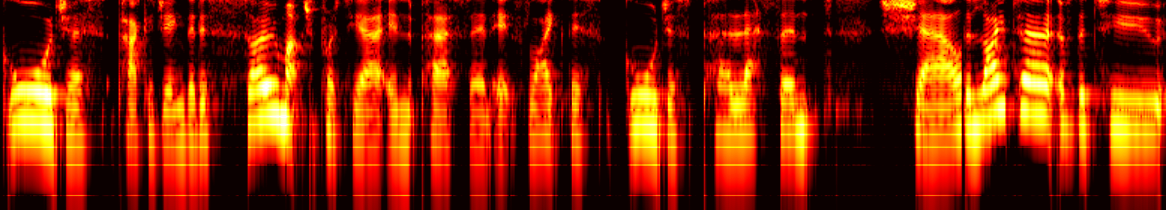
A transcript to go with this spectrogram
gorgeous packaging that is so much prettier in person. It's like this gorgeous pearlescent shell. The lighter of the two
